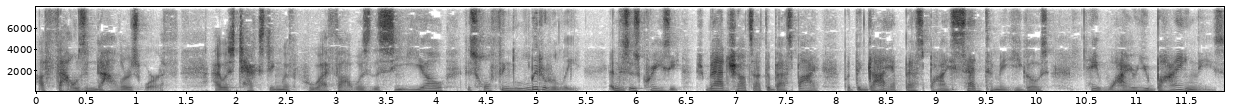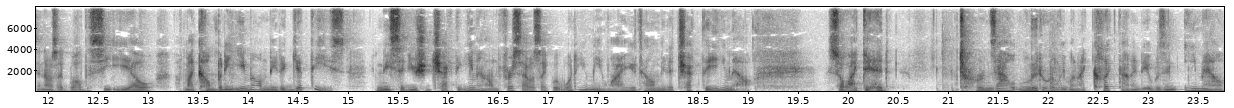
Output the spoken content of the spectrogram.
a thousand dollars worth." I was texting with who I thought was the CEO. This whole thing literally and this is crazy. Mad shouts out to Best Buy. But the guy at Best Buy said to me, he goes, Hey, why are you buying these? And I was like, Well, the CEO of my company emailed me to get these. And he said, You should check the email. And first I was like, well, What do you mean? Why are you telling me to check the email? So I did. Turns out, literally, when I clicked on it, it was an email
